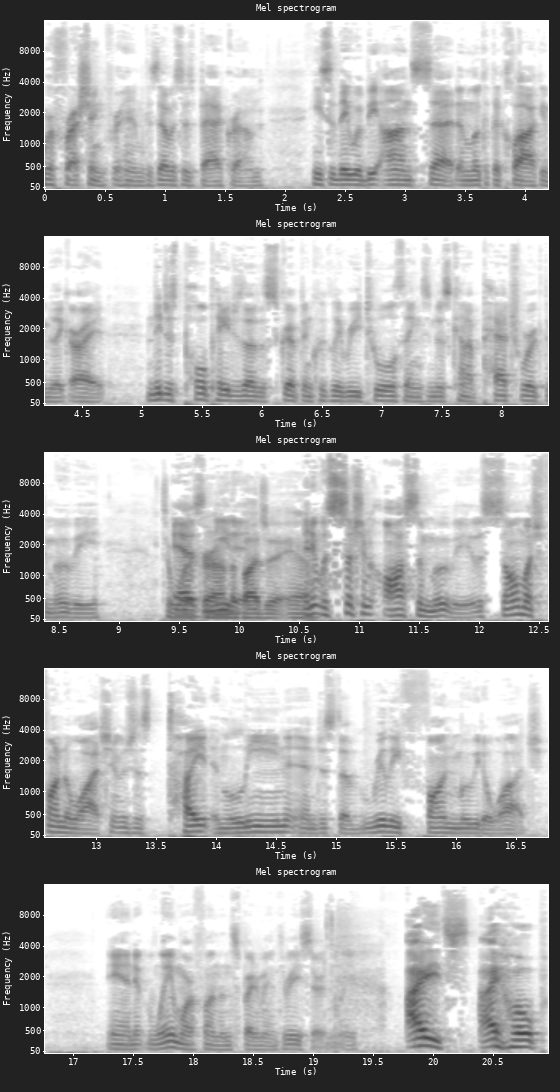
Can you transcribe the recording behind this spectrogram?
refreshing for him because that was his background. He said they would be on set and look at the clock and be like, "All right," and they just pull pages out of the script and quickly retool things and just kind of patchwork the movie to work around the budget yeah And it was such an awesome movie. It was so much fun to watch. It was just tight and lean and just a really fun movie to watch. And it, way more fun than Spider-Man Three, certainly. I I hope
